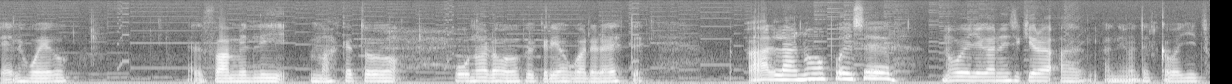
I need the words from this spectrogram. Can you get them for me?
el juego, el Family, más que todo, uno de los juegos que quería jugar era este. ¡Hala! No puede ser. No voy a llegar ni siquiera al nivel del caballito.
